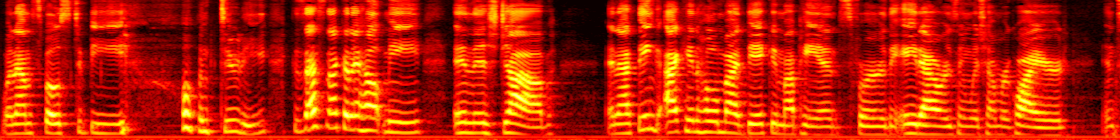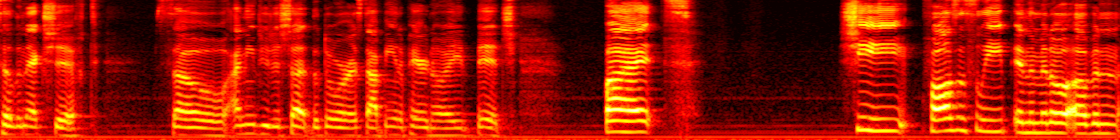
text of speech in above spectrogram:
when I'm supposed to be on duty? Because that's not going to help me in this job." And I think I can hold my dick in my pants for the eight hours in which I'm required until the next shift. So I need you to shut the door and stop being a paranoid bitch. But she falls asleep in the middle of an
